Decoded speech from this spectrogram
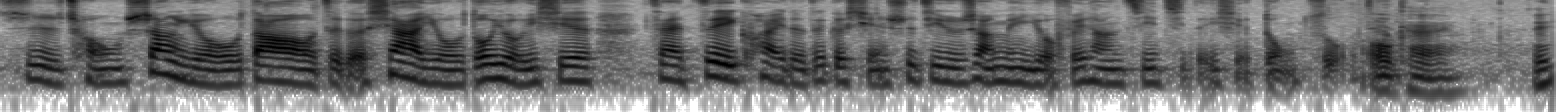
是从上游到这个下游都有一些在这一块的这个显示技术上面有非常积极的一些动作。OK，哎，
